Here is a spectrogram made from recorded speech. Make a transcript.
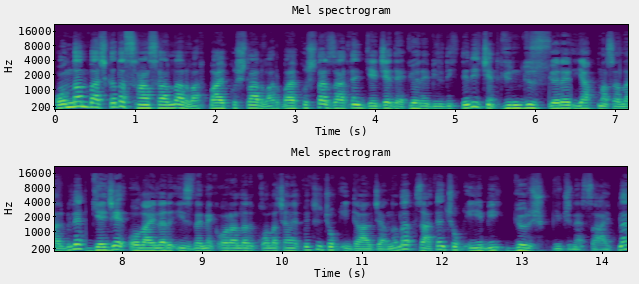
Ondan başka da sansarlar var, baykuşlar var. Baykuşlar zaten gece de görebildikleri için gündüz görev yapmasalar bile gece olayları izlemek, oraları kolaçan etmek için çok ideal canlılar. Zaten çok iyi bir görüş gücüne sahipler.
